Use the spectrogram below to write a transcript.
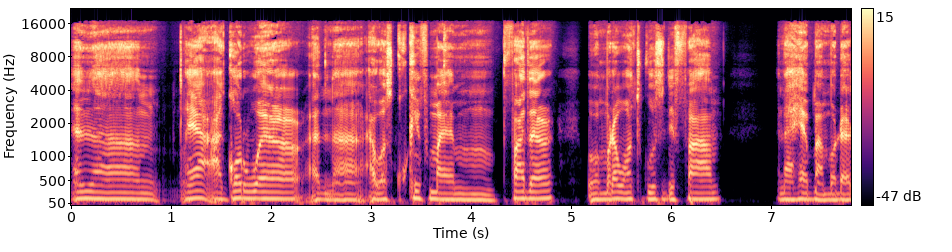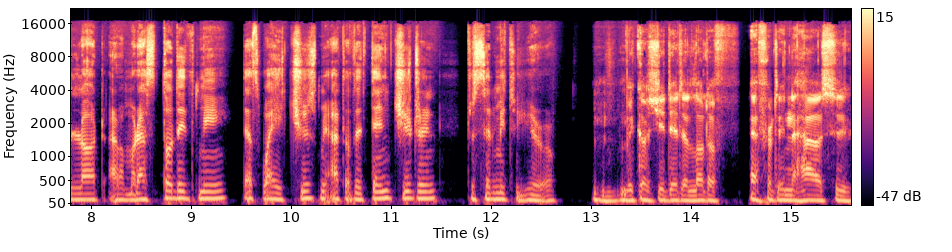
And um, yeah, I got well and uh, I was cooking for my um, father. When my mother wanted to go to the farm and I helped my mother a lot. And my mother studied me. That's why he chose me out of the 10 children to send me to Europe. Mm-hmm. Because you did a lot of effort in the house to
